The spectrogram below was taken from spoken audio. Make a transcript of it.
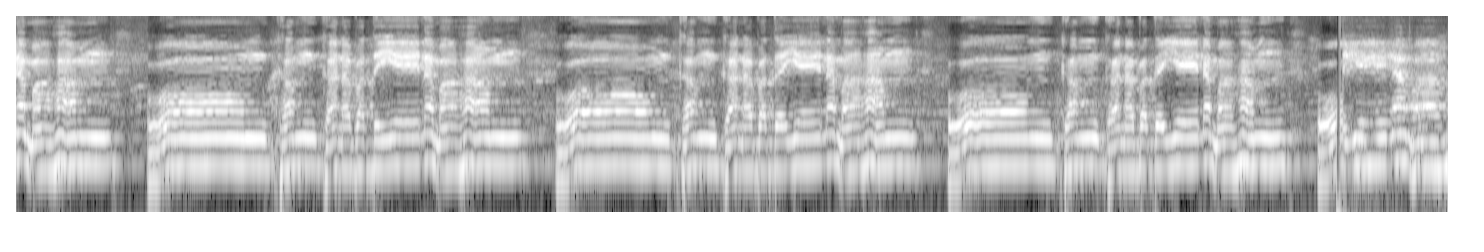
నమః. ఓం ఘం గణపతయే నమః. ఓం ఘం గణపతయే నమః. ఓం ఘం గణపతయే నమః. ఓయే నమః.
